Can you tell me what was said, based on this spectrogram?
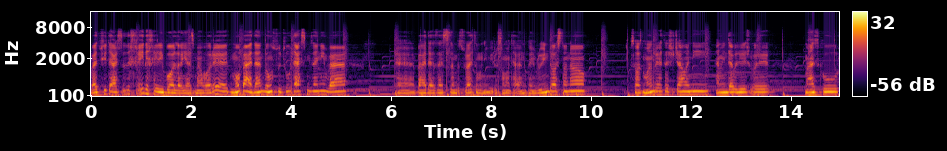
و توی درصد خیلی خیلی بالایی از موارد ما بعدا به اون سطوح دست می‌زنیم و بعد از دست به صورتمون این ویروس رو منتقل می‌کنیم. روی این داستان ها سازمان بهداشت جهانی همین WHO مذکور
